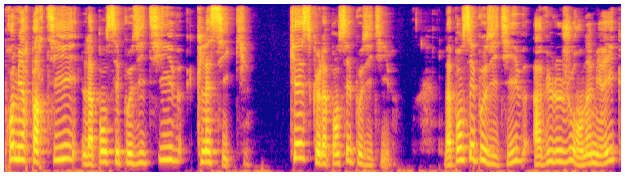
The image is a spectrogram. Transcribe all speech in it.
Première partie, la pensée positive classique. Qu'est-ce que la pensée positive? La pensée positive a vu le jour en Amérique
